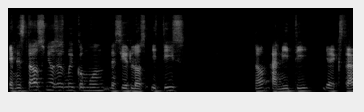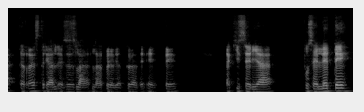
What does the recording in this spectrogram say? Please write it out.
en Estados Unidos es muy común decir los E.T.s ¿no? Aniti extraterrestrial, esa es la, la, abreviatura de ET. Aquí sería, pues el ET,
